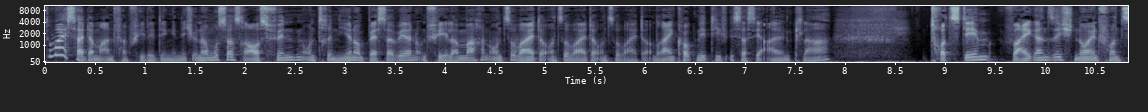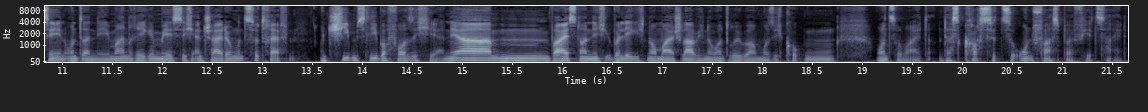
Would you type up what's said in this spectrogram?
Du weißt halt am Anfang viele Dinge nicht und dann musst du das rausfinden und trainieren und besser werden und Fehler machen und so weiter und so weiter und so weiter. Und rein kognitiv ist das ja allen klar. Trotzdem weigern sich neun von zehn Unternehmern regelmäßig Entscheidungen zu treffen und schieben es lieber vor sich her. Ja, hm, weiß noch nicht, überlege ich nochmal, schlafe ich nochmal drüber, muss ich gucken und so weiter. Und das kostet so unfassbar viel Zeit.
